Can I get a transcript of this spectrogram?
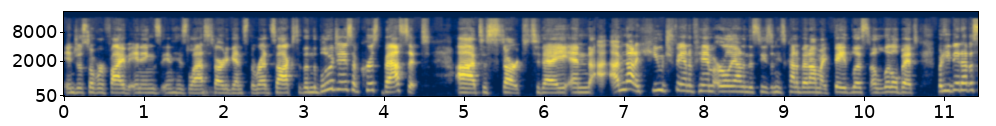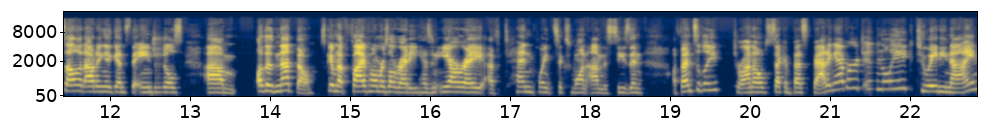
in just over five innings in his last start against the Red Sox. So then the Blue Jays have Chris Bassitt uh, to start today. And I'm not a huge fan of him early on in the season. He's kind of been on my fade list a little bit, but he did have a solid outing against the Angels. Um, other than that, though, he's given up five homers already, has an ERA of 10.61 on the season. Offensively, Toronto, second best batting average in the league, 289.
